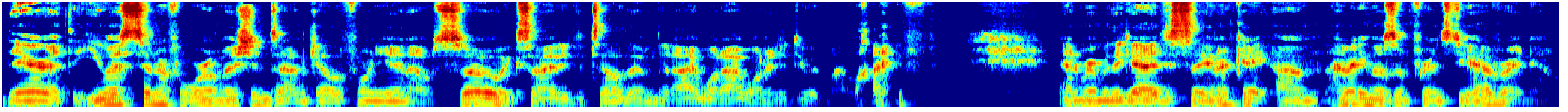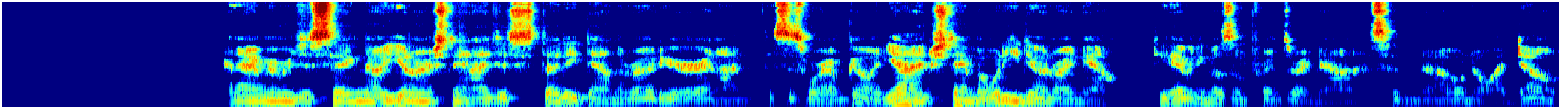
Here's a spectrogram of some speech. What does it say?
there at the U.S. Center for World Missions out in California, and I was so excited to tell them that I what I wanted to do with my life. And I remember the guy just saying, "Okay, um, how many Muslim friends do you have right now?" And I remember just saying, "No, you don't understand. I just studied down the road here, and I'm this is where I'm going." Yeah, I understand, but what are you doing right now? Do you have any Muslim friends right now? And I said, "No, no, I don't."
